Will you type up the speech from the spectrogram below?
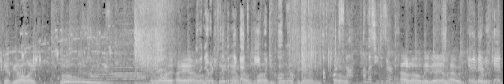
I can't be all like Woo! I mean I, I am, I'm actually like am to having me, fun doing Call this again, so not, unless you deserve it. I don't know, maybe I am having Get in there, new kid.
